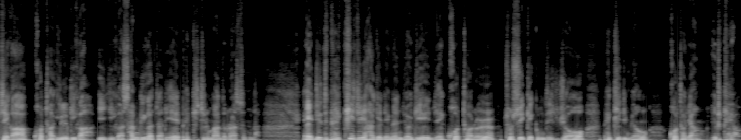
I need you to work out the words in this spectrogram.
제가 쿼터 1기가, 2기가, 3기가짜리의 패키지를 만들어 놨습니다. 에디드 패키지 하게 되면 여기에 이제 쿼터를 줄 수 있게끔 되죠. 패키지명, 쿼터량 이렇게요.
